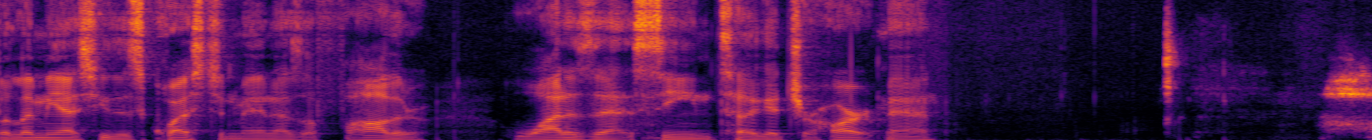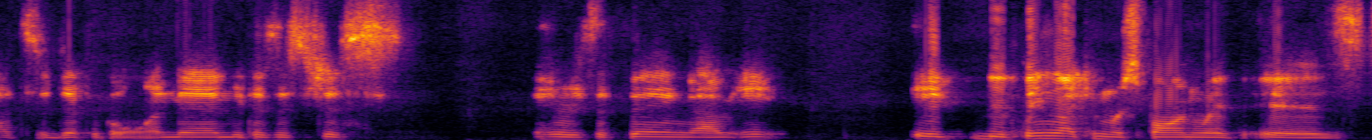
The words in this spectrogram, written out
But let me ask you this question, man. As a father, why does that scene tug at your heart, man? It's a difficult one, man, because it's just here's the thing. I mean, it, the thing I can respond with is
